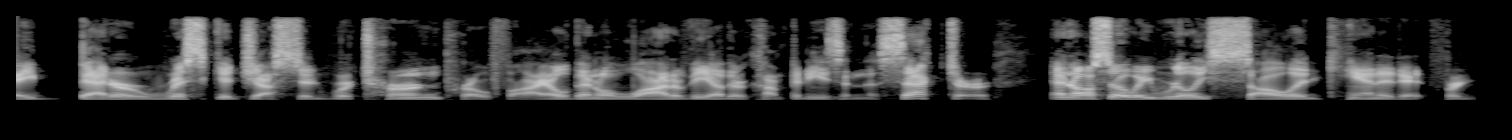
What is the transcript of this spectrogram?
a better risk adjusted return profile than a lot of the other companies in the sector, and also a really solid candidate for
